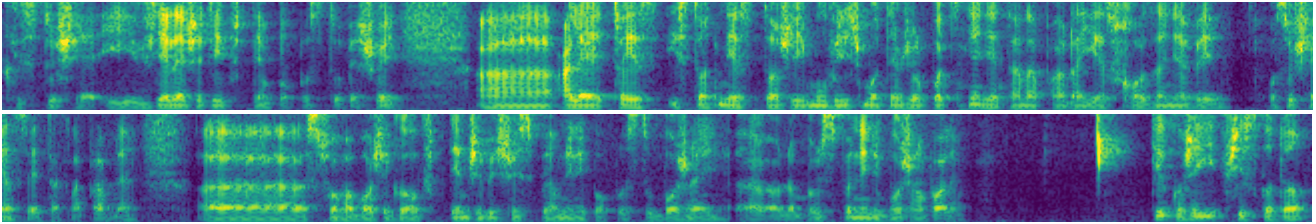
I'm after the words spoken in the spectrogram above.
Chrystusie i wiele rzeczy w tym po prostu wyszły. A, ale co jest istotne jest to, że mówiliśmy o tym, że odpocznienie tak naprawdę jest wchodzenie w posłuszeństwie tak naprawdę e, Słowa Bożego w tym, żebyśmy spełnili po prostu Bożej, e, no, spełnili Bożą wolę. Tylko, że wszystko to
